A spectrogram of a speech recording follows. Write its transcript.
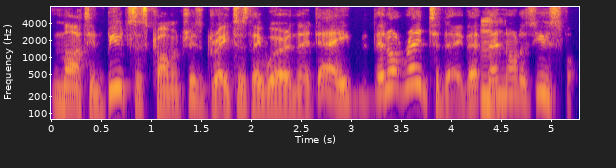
Martin Bucer's commentaries, great as they were in their day, they're not read today. They're, mm. they're not as useful.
